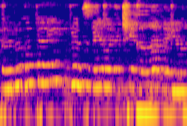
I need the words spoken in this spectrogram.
కరముపై దృష్టి వచ్చినానయా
